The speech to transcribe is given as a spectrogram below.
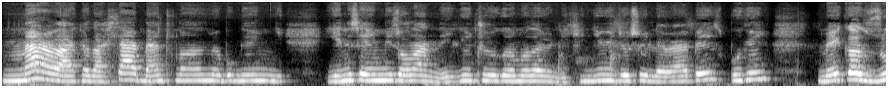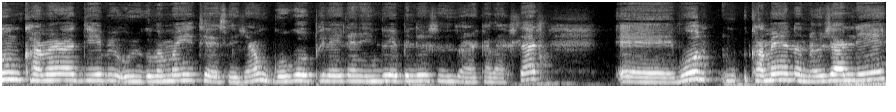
Merhaba arkadaşlar ben Tunan ve bugün yeni serimiz olan ilginç uygulamaların ikinci videosuyla beraberiz. Bugün Mega Zoom Kamera diye bir uygulamayı test edeceğim. Google Play'den indirebilirsiniz arkadaşlar. Ee, bu kameranın özelliği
